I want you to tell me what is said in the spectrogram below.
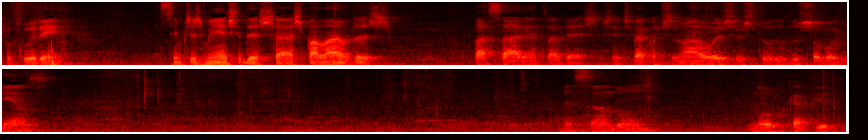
Procurem simplesmente deixar as palavras passarem através. A gente vai continuar hoje o estudo do Shobogenzo. Começando um novo capítulo.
